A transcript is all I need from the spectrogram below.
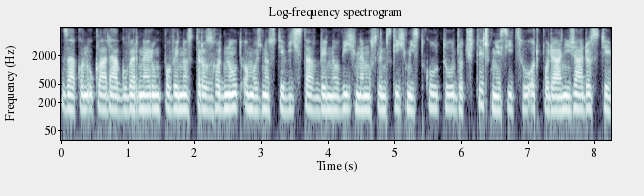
Zákon ukládá guvernérům povinnost rozhodnout o možnosti výstavby nových nemuslimských míst kultu do čtyř měsíců od podání žádosti.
